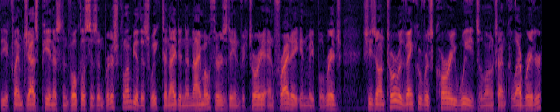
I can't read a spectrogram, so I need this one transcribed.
The acclaimed jazz pianist and vocalist is in British Columbia this week, tonight in Nanaimo, Thursday in Victoria, and Friday in Maple Ridge. She's on tour with Vancouver's Cory Weeds, a longtime collaborator,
